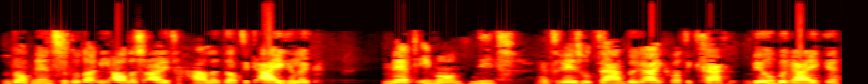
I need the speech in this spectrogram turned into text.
dat mensen er dan niet alles uithalen. Dat ik eigenlijk met iemand niet het resultaat bereik wat ik graag wil bereiken.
